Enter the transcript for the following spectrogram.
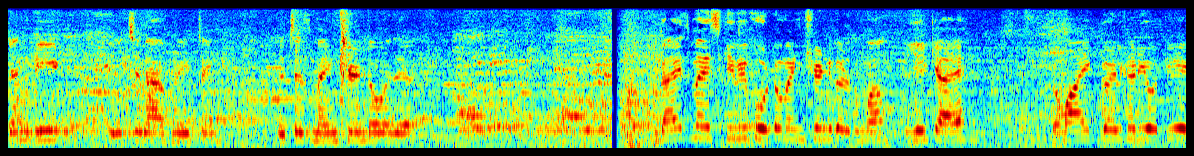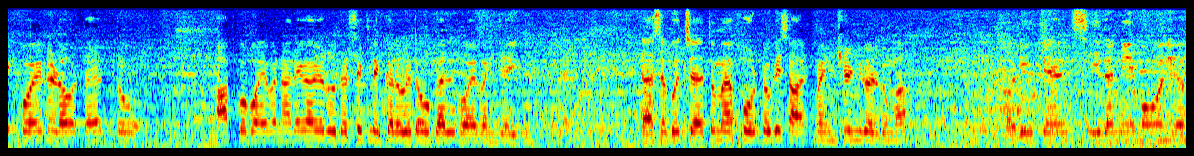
can read each and everything which is mentioned over there guys मैं इसकी भी फ़ोटो मेंशन कर दूँगा, ये क्या है? तो वहाँ एक गर्ल खड़ी होती है, एक बॉय खड़ा होता है तो आपको बॉय बना देगा अगर उधर से क्लिक करोगे तो वो गर्ल बॉय बन जाएगी। ऐसा कुछ है तो मैं फ़ोटो के साथ मेंशन कर दूँगा। और you can see the name over here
